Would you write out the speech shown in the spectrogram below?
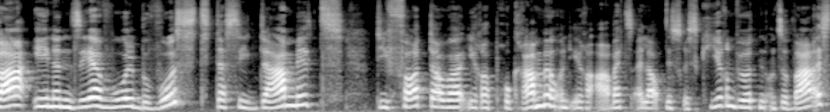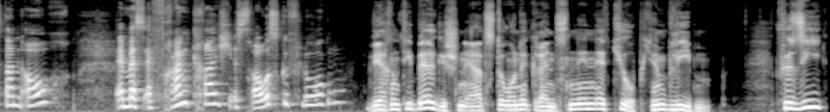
war ihnen sehr wohl bewusst, dass sie damit die Fortdauer ihrer Programme und ihrer Arbeitserlaubnis riskieren würden. Und so war es dann auch. MSF Frankreich ist rausgeflogen. Während die belgischen Ärzte ohne Grenzen in Äthiopien blieben. Für sie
